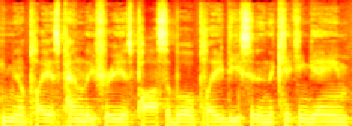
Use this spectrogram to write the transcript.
you know, play as penalty free as possible, play decent in the kicking game,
